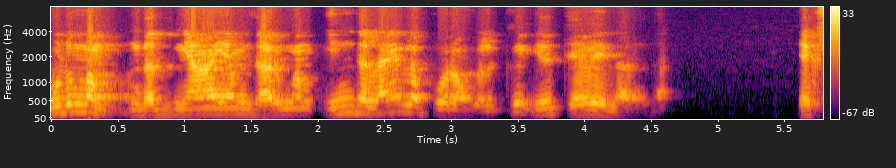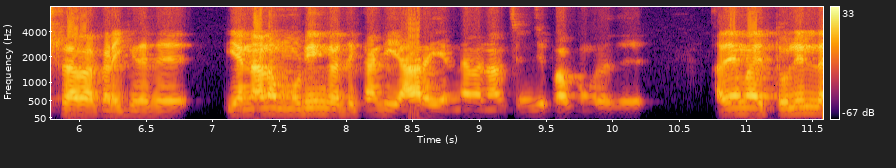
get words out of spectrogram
குடும்பம் இந்த நியாயம் தர்மம் இந்த லைன்ல போறவங்களுக்கு இது தேவையில்லாததுதான். எக்ஸ்ட்ராவா கிடைக்கிறது என்னால முடியுங்கிறதுக்காண்டி யாரை என்ன வேணாலும் செஞ்சு பார்ப்போங்கிறது அதே மாதிரி தொழில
